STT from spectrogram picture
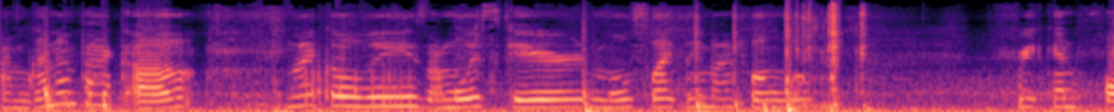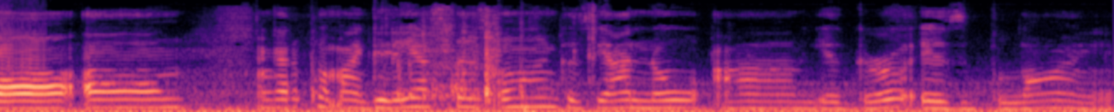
I'm gonna back up. Like always, I'm always scared. Most likely my phone will freaking fall. Um, I gotta put my glasses on because y'all know um your girl is blind.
